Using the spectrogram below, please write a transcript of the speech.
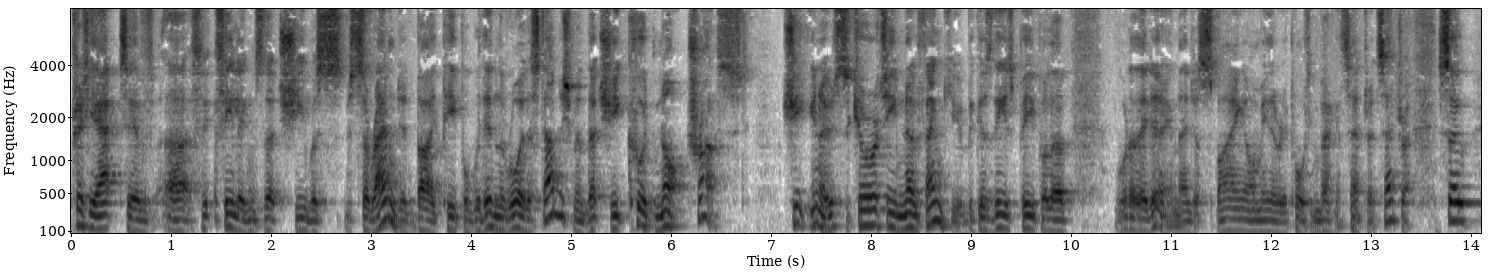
pretty active uh, f- feelings that she was surrounded by people within the royal establishment that she could not trust. She, you know, security, no thank you, because these people are, what are they doing? They're just spying on me, they're reporting back, etc., etc. So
